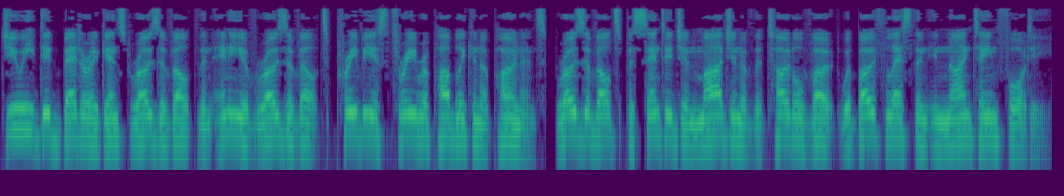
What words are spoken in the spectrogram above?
Dewey did better against Roosevelt than any of Roosevelt's previous three Republican opponents. Roosevelt's percentage and margin of the total vote were both less than in 1940.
